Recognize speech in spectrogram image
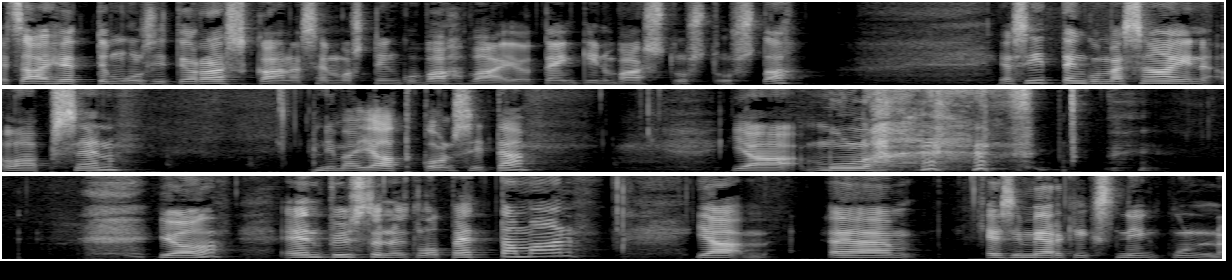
Et se aiheutti mulla sitten jo raskaana semmoista niinku vahvaa jotenkin vastustusta. Ja sitten kun mä sain lapsen, niin mä jatkon sitä. Ja mulla, joo, en pystynyt lopettamaan. Ja äh, esimerkiksi niin kun,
